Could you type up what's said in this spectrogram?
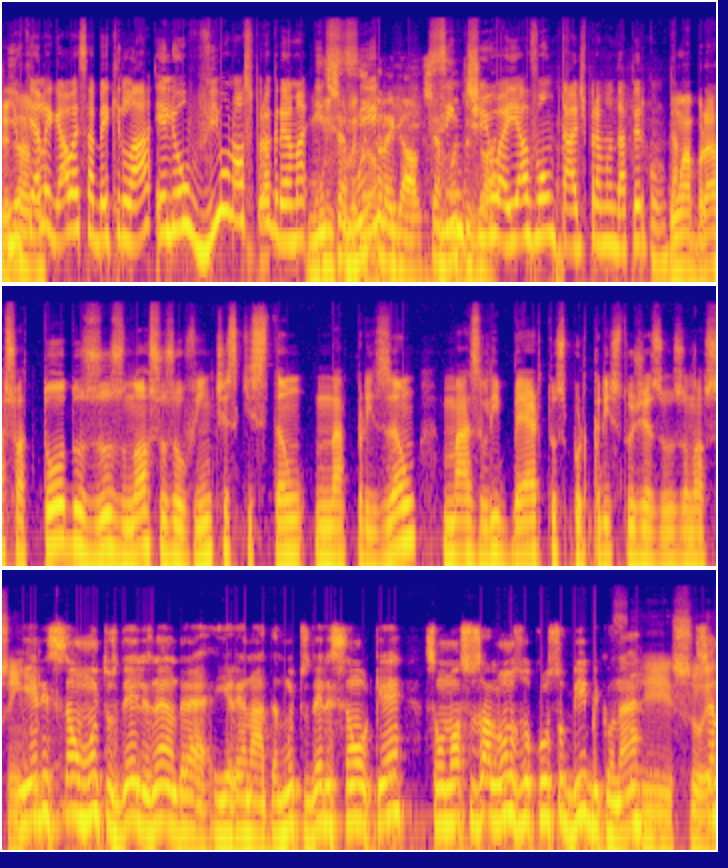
E o que é legal é saber que lá ele ouviu o nosso programa muito e isso é muito legal. Isso é sentiu muito aí a vontade para mandar pergunta. Um abraço a todos os nossos ouvintes que estão na prisão, mas libertos por Cristo Jesus, o nosso Senhor. E eles são muitos deles, né, André e Renata? Muitos deles são o quê? São nossos alunos do curso bíblico, né? Isso, Isso é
